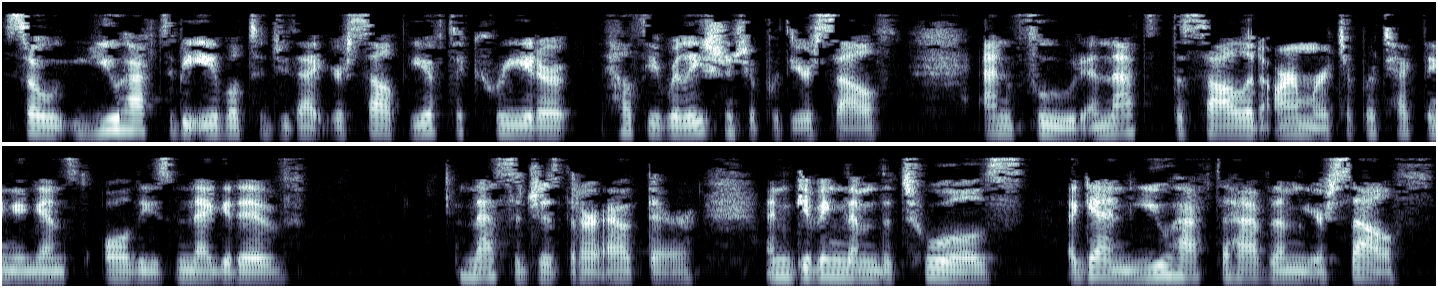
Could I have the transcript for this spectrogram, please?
So you have to be able to do that yourself. You have to create a healthy relationship with yourself and food. And that's the solid armor to protecting against all these negative messages that are out there and giving them the tools. Again, you have to have them yourself.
